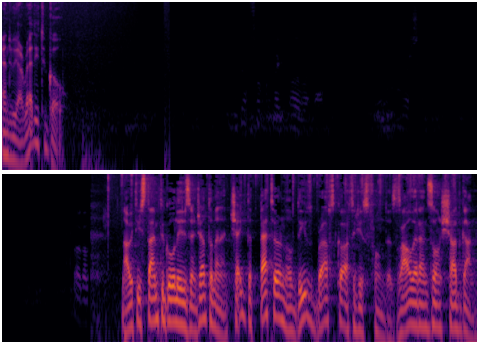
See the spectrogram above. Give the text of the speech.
And we are ready to go. Now it is time to go, ladies and gentlemen, and check the pattern of these brass cartridges from the Sauer & Sohn shotgun.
